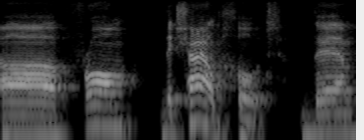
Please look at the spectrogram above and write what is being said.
uh, from the childhood, the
